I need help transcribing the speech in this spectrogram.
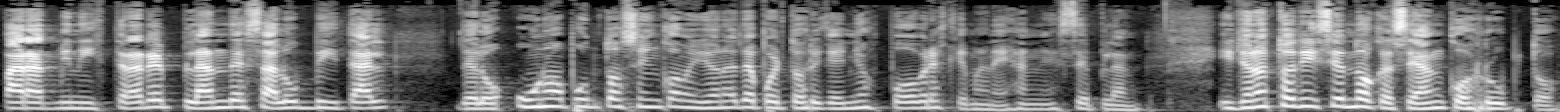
para administrar el plan de salud vital de los 1.5 millones de puertorriqueños pobres que manejan ese plan. Y yo no estoy diciendo que sean corruptos,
